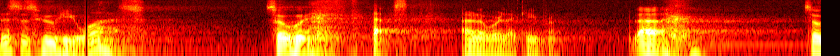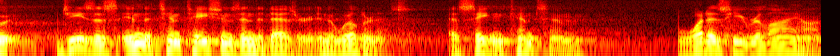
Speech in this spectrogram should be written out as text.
this is who he was. So that's, I don't know where that came from. Uh, so, Jesus, in the temptations in the desert, in the wilderness, as Satan tempts him, what does he rely on?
